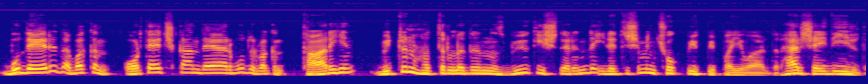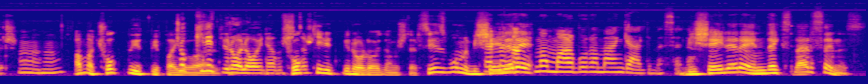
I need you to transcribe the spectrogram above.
bu değeri de bakın ortaya çıkan değer budur. Bakın tarihin bütün hatırladığınız büyük işlerinde iletişimin çok büyük bir payı vardır. Her şey değildir. Hı hı. Ama çok büyük bir payı çok vardır. Çok kilit bir rol oynamıştır. Çok kilit bir rol oynamıştır. Siz bunu bir şeylere... Hemen aklıma Marlboro Man geldi mesela. Bir şeylere endekslerseniz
